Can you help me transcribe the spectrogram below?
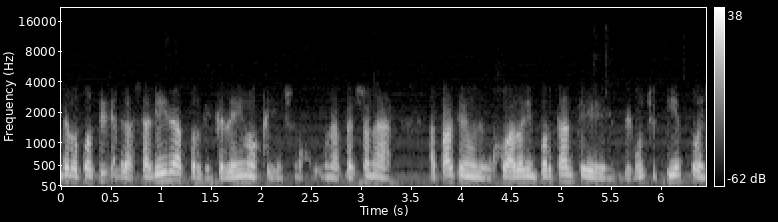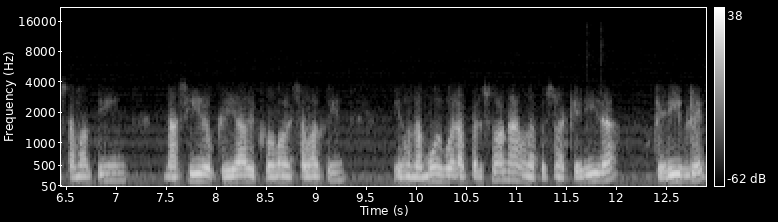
lo posible de la salida porque creemos que es una persona, aparte de un jugador importante de mucho tiempo en San Martín, nacido, criado y formado en San Martín, es una muy buena persona, una persona querida, querible,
